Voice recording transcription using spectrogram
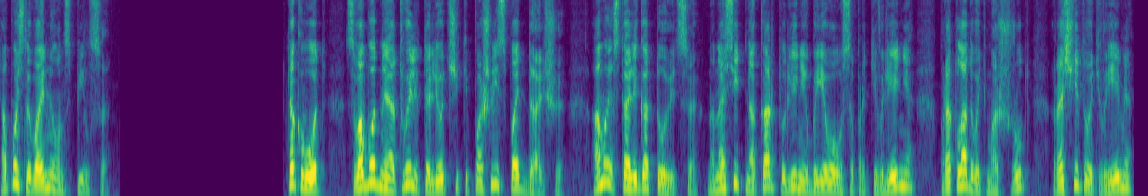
А после войны он спился. Так вот, свободные от вылета летчики пошли спать дальше, а мы стали готовиться, наносить на карту линию боевого сопротивления, прокладывать маршрут, рассчитывать время,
